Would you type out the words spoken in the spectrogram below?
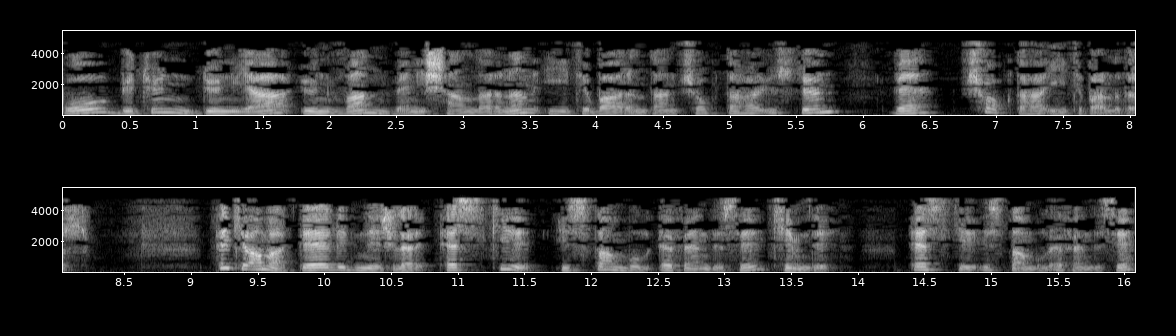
bu bütün dünya ünvan ve nişanlarının itibarından çok daha üstün ve çok daha itibarlıdır. Peki ama değerli dinleyiciler eski İstanbul Efendisi kimdi? Eski İstanbul Efendisi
